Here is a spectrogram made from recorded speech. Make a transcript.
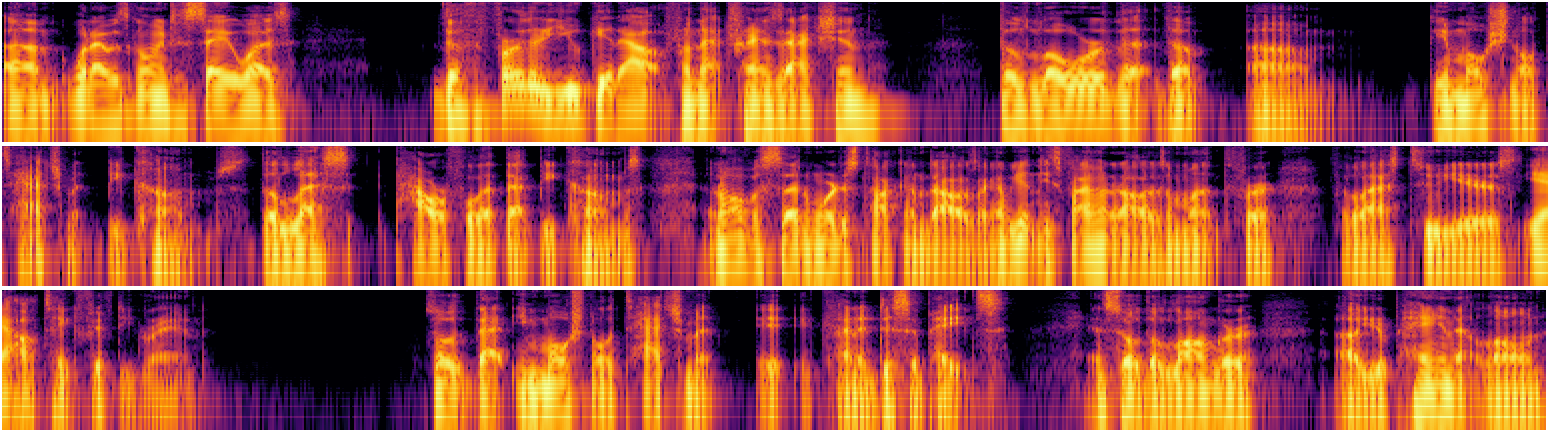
Um, what I was going to say was the further you get out from that transaction, the lower the, the, um, the emotional attachment becomes, the less powerful that that becomes. And all of a sudden, we're just talking dollars. Like I'm getting these five hundred dollars a month for for the last two years. Yeah, I'll take fifty grand. So that emotional attachment it, it kind of dissipates. And so the longer uh, you're paying that loan,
